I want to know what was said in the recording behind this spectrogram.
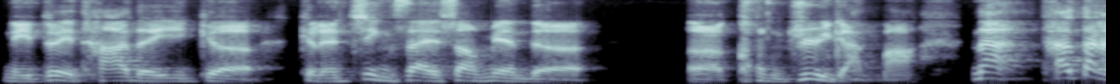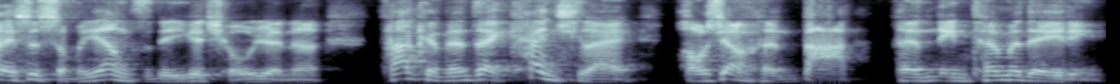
你对他的一个可能竞赛上面的。呃，恐惧感吧。那他大概是什么样子的一个球员呢？他可能在看起来好像很大，很 intimidating，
